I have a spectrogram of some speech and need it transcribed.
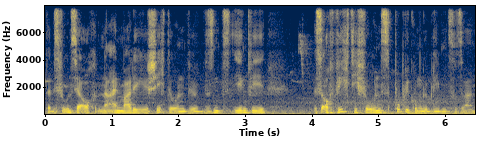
das ist für uns ja auch eine einmalige Geschichte und wir sind irgendwie, ist auch wichtig für uns, Publikum geblieben zu sein.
